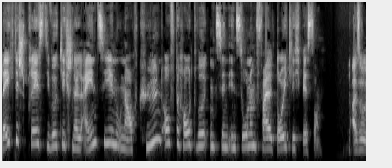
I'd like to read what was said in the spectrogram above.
Leichte Sprays, die wirklich schnell einziehen und auch kühlend auf der Haut wirken, sind in so einem Fall deutlich besser. Also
